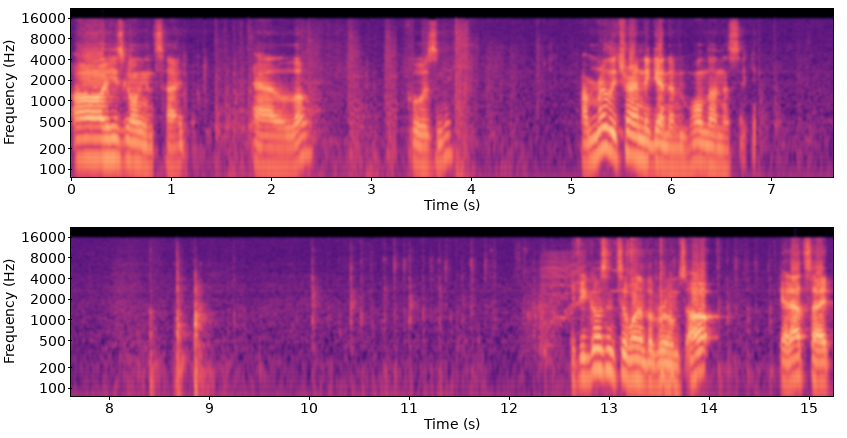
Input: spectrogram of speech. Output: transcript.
Oh, he's going inside. Hello? Who's me? I'm really trying to get him. Hold on a second. If he goes into one of the rooms, oh, get outside.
